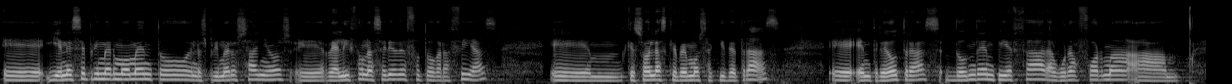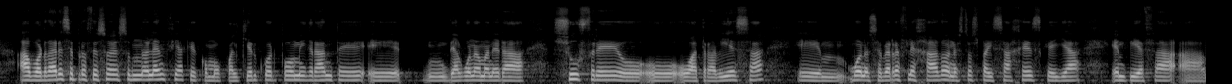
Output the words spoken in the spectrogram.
eh, y en ese primer momento, en los primeros años, eh, realiza una serie de fotografías que son las que vemos aquí detrás, entre otras, donde empieza de alguna forma a abordar ese proceso de somnolencia que como cualquier cuerpo migrante eh, de alguna manera sufre o, atraviesa, em, bueno, se ve reflejado en estos paisajes que ella empieza a,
